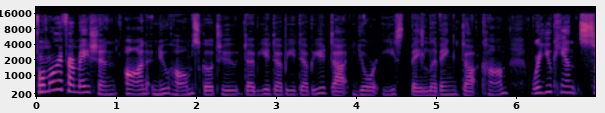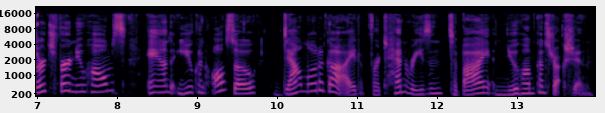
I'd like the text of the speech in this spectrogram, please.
for more information on new homes, go to www.youreastbayliving.com where you can search for new homes and you can also download a guide for 10 reasons to buy new home construction.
